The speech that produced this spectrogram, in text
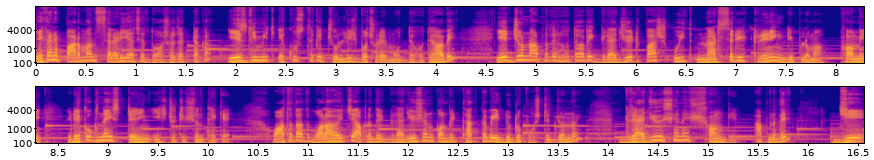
এখানে পার মান্থ স্যালারি আছে দশ হাজার টাকা। এজ লিমিট একুশ থেকে চল্লিশ বছরের মধ্যে হতে হবে। এর জন্য আপনাদের হতে হবে graduate pass with nursery training diploma from a recognise training institution থেকে। অর্থাৎ বলা হয়েছে আপনাদের গ্র্যাজুয়েশন কমপ্লিট থাকতে হবে এই দুটো পোস্টের জন্যই। গ্র্যাজুয়েশনের সঙ্গে আপনাদের যে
